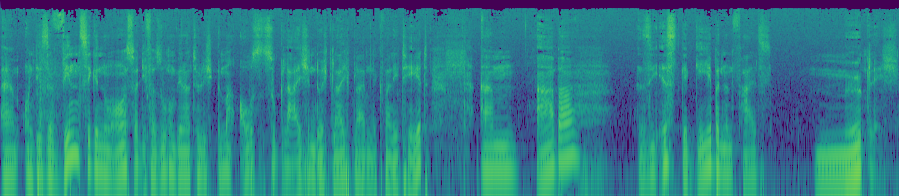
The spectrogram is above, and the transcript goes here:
Ähm, und diese winzige Nuance, die versuchen wir natürlich immer auszugleichen durch gleichbleibende Qualität. Ähm, aber sie ist gegebenenfalls möglich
